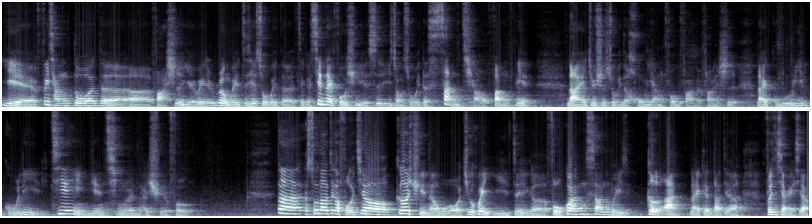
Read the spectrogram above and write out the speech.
也非常多的呃法师也会认为这些所谓的这个现代佛曲也是一种所谓的善巧方便，来就是所谓的弘扬佛法的方式，来鼓励鼓励接引年轻人来学佛。那说到这个佛教歌曲呢，我就会以这个佛光山为个案来跟大家分享一下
